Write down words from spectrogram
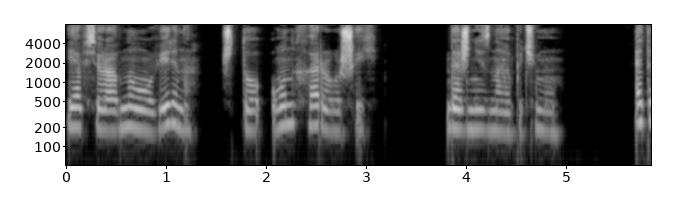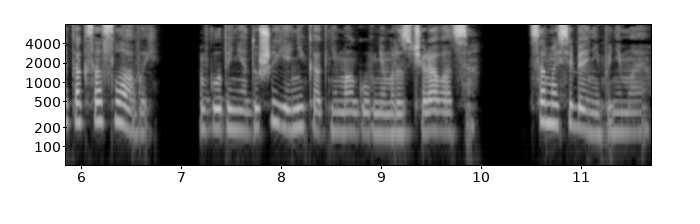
я все равно уверена, что он хороший. Даже не знаю почему. Это как со Славой. В глубине души я никак не могу в нем разочароваться. Сама себя не понимаю.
